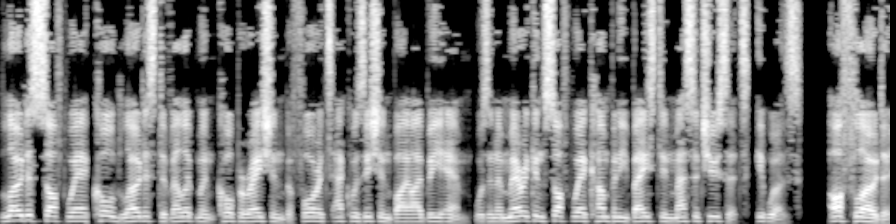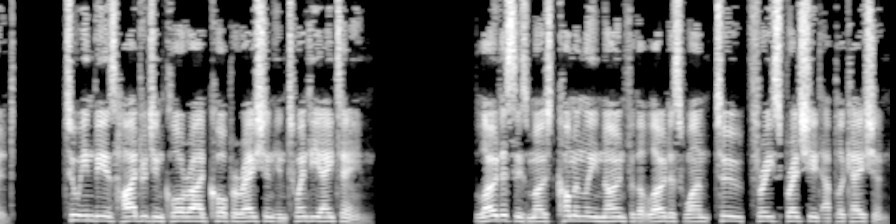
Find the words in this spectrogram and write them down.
Lotus Software called Lotus Development Corporation before its acquisition by IBM was an American software company based in Massachusetts. It was offloaded to India's Hydrogen Chloride Corporation in 2018. Lotus is most commonly known for the Lotus 1 2, 3 spreadsheet application,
